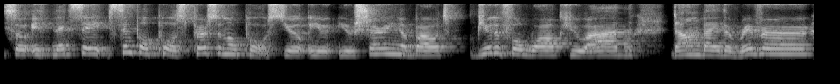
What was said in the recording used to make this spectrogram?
so if let's say simple post, personal post, you, you you're sharing about beautiful walk you had down by the river,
